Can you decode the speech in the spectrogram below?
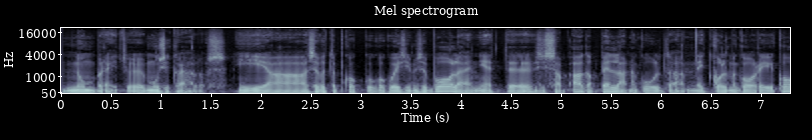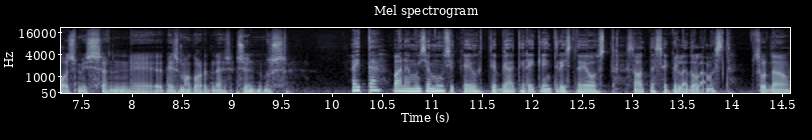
numbreid muusikaajaloos ja see võtab kokku kogu esimese poole, nii et äh, siis saab a capella'na kuulda neid kolme koori koos, mis on äh, esmakordne sündmus. aitäh, Vanemuise muusikajuht ja peadirigent Risto Joost saatesse külla tulemast! suur tänu!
